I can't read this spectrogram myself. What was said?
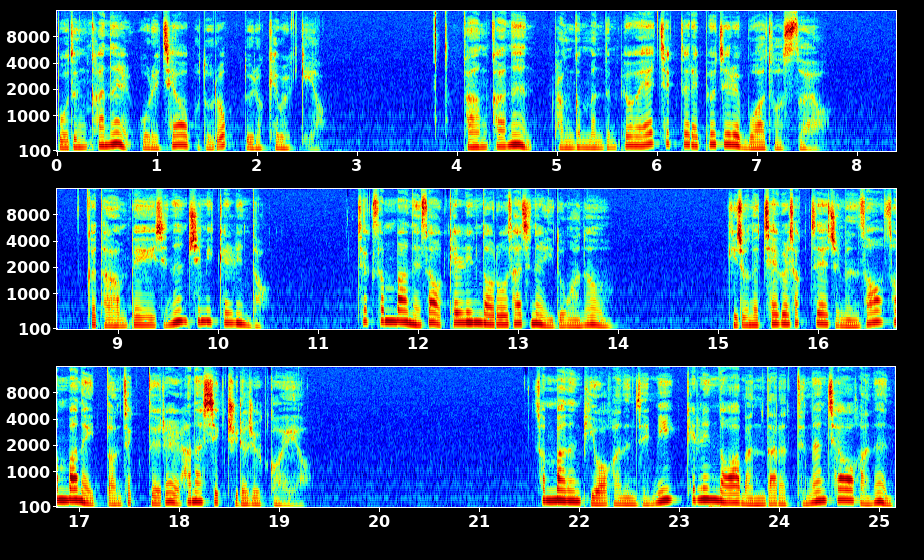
모든 칸을 오래 채워보도록 노력해 볼게요. 다음 칸은 방금 만든 표에 책들의 표지를 모아두었어요. 그 다음 페이지는 취미 캘린더. 책 선반에서 캘린더로 사진을 이동한 후 기존의 책을 삭제해주면서 선반에 있던 책들을 하나씩 줄여줄 거예요. 선반은 비워가는 재미, 캘린더와 만다라트는 채워가는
